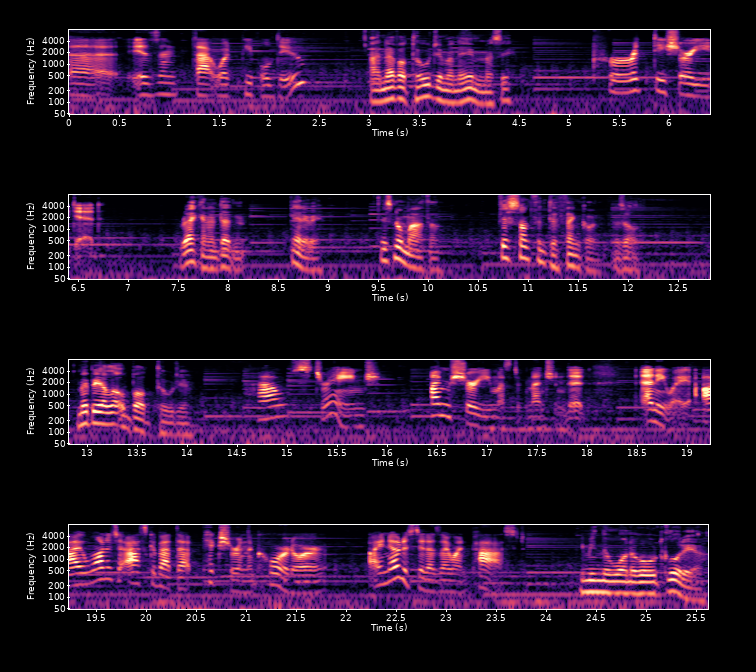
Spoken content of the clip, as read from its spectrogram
Uh, isn't that what people do? I never told you my name, Missy. Pretty sure you did. Reckon I didn't. Anyway, it's no matter. Just something to think on, is all. Maybe a little bird told you. How strange. I'm sure you must have mentioned it. Anyway, I wanted to ask about that picture in the corridor. I noticed it as I went past. You mean the one of old Gloria?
